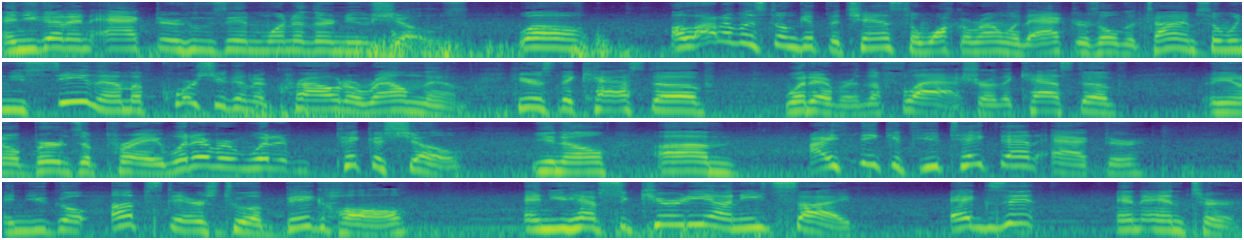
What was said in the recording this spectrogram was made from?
and you got an actor who's in one of their new shows. Well, a lot of us don't get the chance to walk around with actors all the time. So when you see them, of course you're going to crowd around them. Here's the cast of whatever, The Flash, or the cast of you know Birds of Prey, whatever. What pick a show. You know, um, I think if you take that actor and you go upstairs to a big hall and you have security on each side. Exit and enter.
